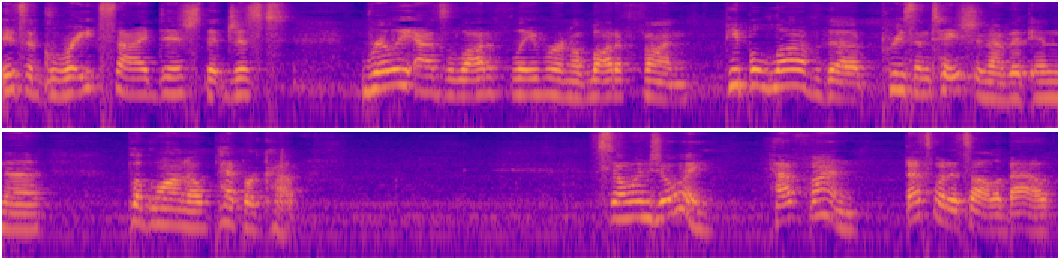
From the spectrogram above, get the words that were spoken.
It's a great side dish that just really adds a lot of flavor and a lot of fun. People love the presentation of it in the Poblano Pepper Cup. So enjoy. Have fun. That's what it's all about.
